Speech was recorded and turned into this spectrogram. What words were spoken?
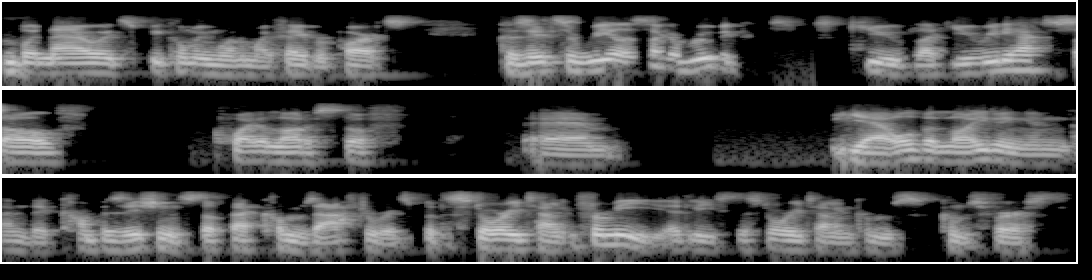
but now it's becoming one of my favorite parts because it's a real. It's like a Rubik's cube. Like you really have to solve quite a lot of stuff. Um, yeah, all the lighting and, and the composition stuff that comes afterwards, but the storytelling, for me at least, the storytelling comes comes first.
